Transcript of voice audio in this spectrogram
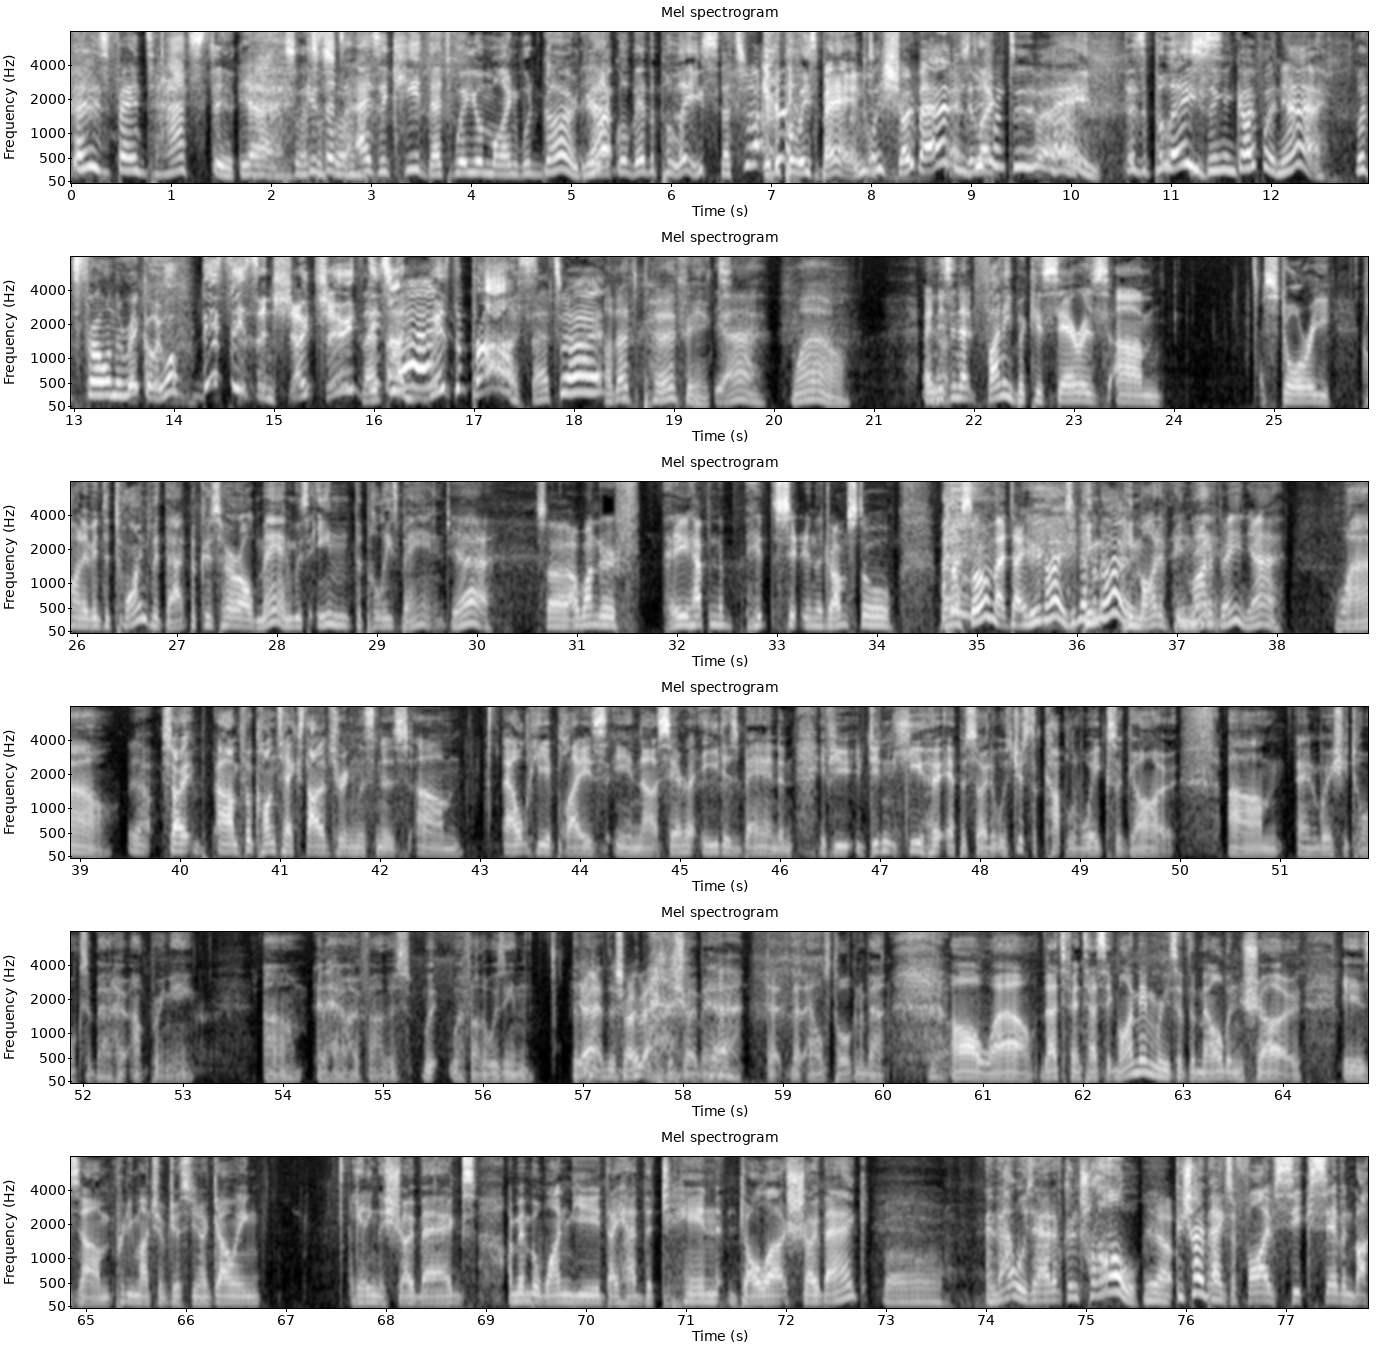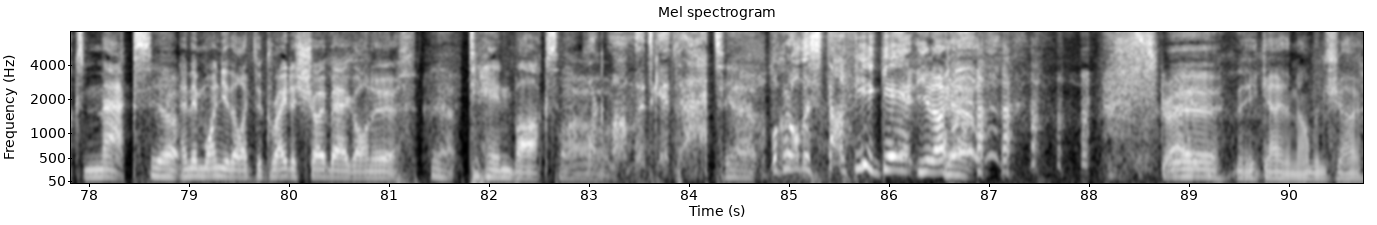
That is fantastic. yeah, so that's, that's of- as a kid, that's where your mind would go. You're Yeah. like, well, they're the police. that's right. They're the police band. police show band is they're like, different to uh, Hey, there's the police. singing Copeland. Yeah, Let's throw on the record. Well, this isn't show tunes. That's this right. Where's the brass? that's right. oh, that's perfect. yeah, Wow. And Yeah. isn't that funny because Sarah's um, story kind of intertwined with that because her old man was in the police band. yeah. So I wonder if. He happened to hit sit in the drum stool when I saw him that day. Who knows? You never he, know. he might have been He might there. have been. Yeah, Wow. yeah. So, um, for context, Art of Touring listeners, um, Al here plays in uh, Sarah Eder's band, and if you didn't hear her episode, it was just a couple of weeks ago, um, and where she talks about her upbringing um, and how her father's her father was in the, yeah, the show band. the show band Yeah. that that Al's talking about. Yeah. Oh wow, that's fantastic. My memories of the Melbourne show is um, pretty much of just you know going. Getting the show bags. I remember one year they had the ten dollar show bag, Whoa. And that was out of control. Yeah. because show bags are five, six, seven bucks max. Yeah. and then one year they're like the greatest show bag on earth. Yeah. Ten bucks. Wow. Like, mum, let's get that. Yeah. Look at all the stuff you get. You know. Yeah. Great. Yeah. There you go. The Melbourne show.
